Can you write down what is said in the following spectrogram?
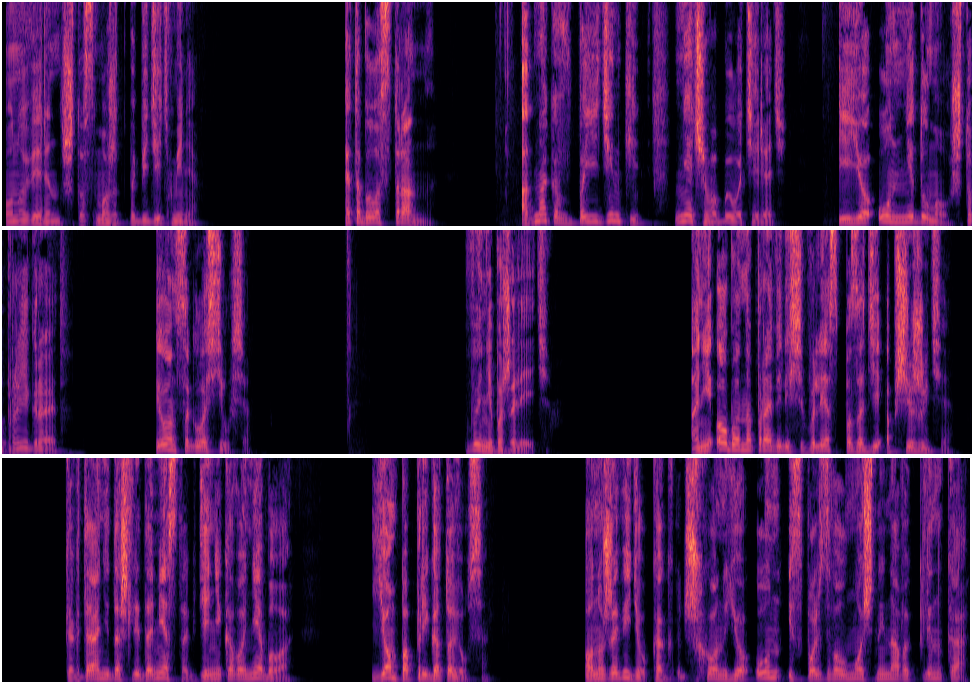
Он уверен, что сможет победить меня? Это было странно. Однако в поединке нечего было терять. И Йоун не думал, что проиграет. И он согласился. Вы не пожалеете. Они оба направились в лес позади общежития. Когда они дошли до места, где никого не было, Йомпа приготовился. Он уже видел, как Джхон Йо-Ун использовал мощный навык клинка,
